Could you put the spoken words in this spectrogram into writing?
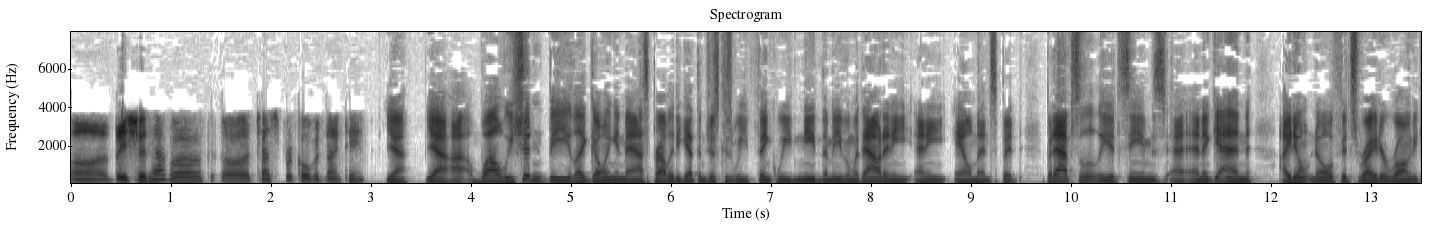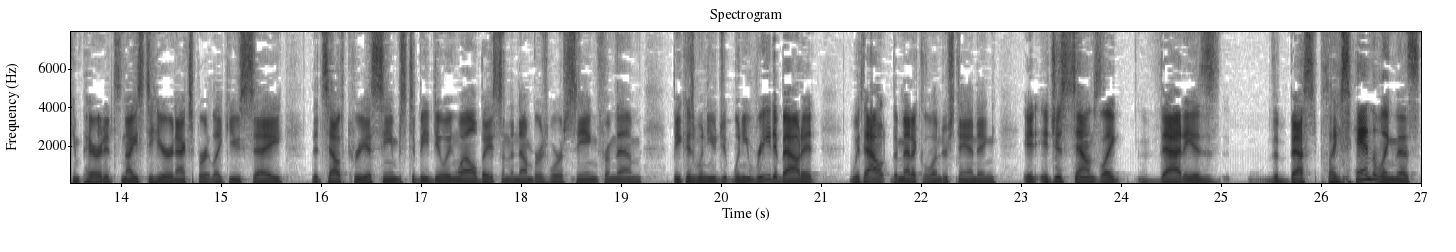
uh, they should have a, a test for COVID nineteen. yeah, yeah. Uh, well, we shouldn't be like going in mass probably to get them just because we think we need them even without any any ailments. But but absolutely, it seems. And again, I don't know if it's right or wrong to compare it. It's nice to hear an expert like you say that South Korea seems to be doing well based on the numbers we're seeing from them. Because when you when you read about it without the medical understanding, it, it just sounds like that is the best place handling this,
